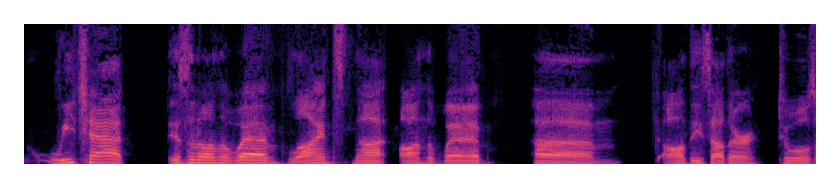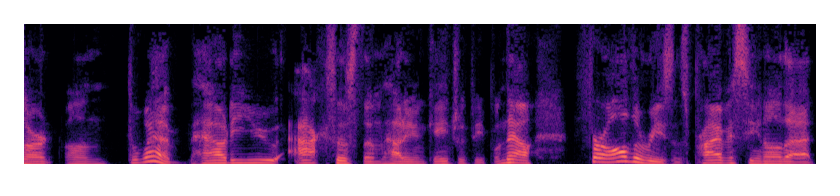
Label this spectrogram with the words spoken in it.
WeChat isn't on the web. Line's not on the web. Um, all these other tools aren't on the web. How do you access them? How do you engage with people? Now, for all the reasons, privacy and all that,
